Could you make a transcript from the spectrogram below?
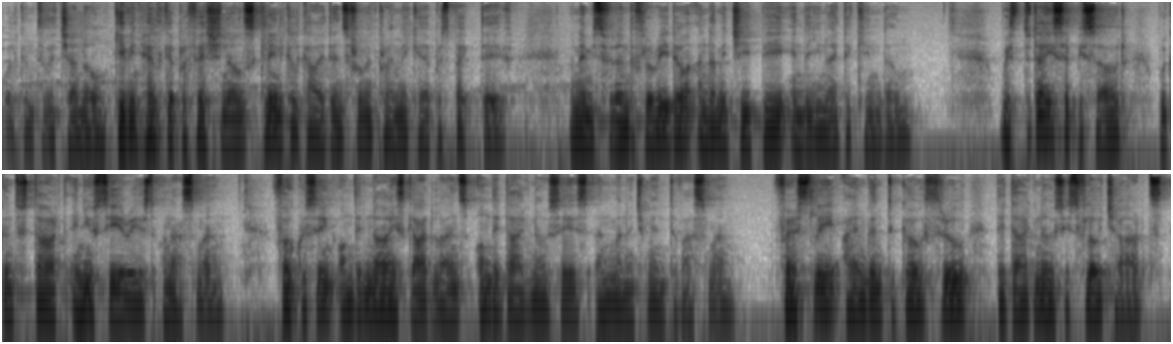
Welcome to the channel, giving healthcare professionals clinical guidance from a primary care perspective. My name is Fernando Florido and I'm a GP in the United Kingdom. With today's episode, we're going to start a new series on asthma, focusing on the NICE guidelines on the diagnosis and management of asthma. Firstly, I am going to go through the diagnosis flowcharts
